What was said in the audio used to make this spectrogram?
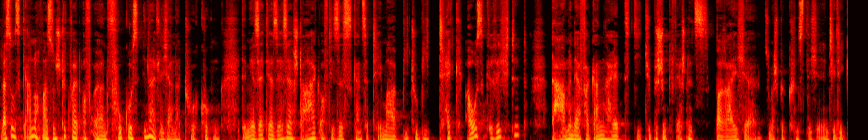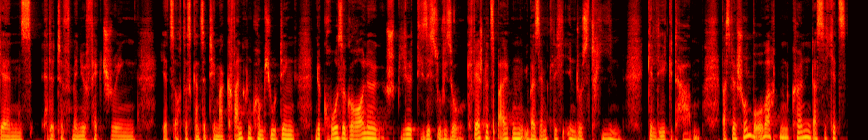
Lass uns gern noch mal so ein Stück weit auf euren Fokus inhaltlicher Natur gucken, denn ihr seid ja sehr, sehr stark auf dieses ganze Thema B2B Tech ausgerichtet. Da haben in der Vergangenheit die typischen Querschnittsbereiche, zum Beispiel künstliche Intelligenz, Additive Manufacturing, jetzt auch das ganze Thema Quantencomputing eine große Rolle spielt, die sich sowieso Querschnittsbalken über sämtliche Industrien gelegt haben. Was wir schon beobachten können, dass sich jetzt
